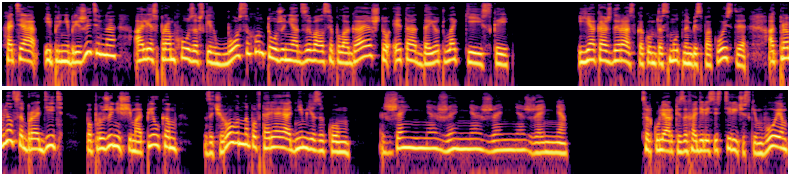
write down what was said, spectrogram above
хотя и пренебрежительно о леспромхозовских боссах он тоже не отзывался, полагая, что это отдает лакейской – и я каждый раз в каком-то смутном беспокойстве отправлялся бродить по пружинищим опилкам, зачарованно повторяя одним языком «Женя, Женя, Женя, Женя». Циркулярки заходились истерическим воем,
